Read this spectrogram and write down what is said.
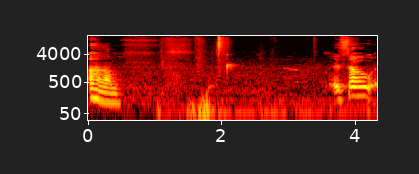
Um, so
